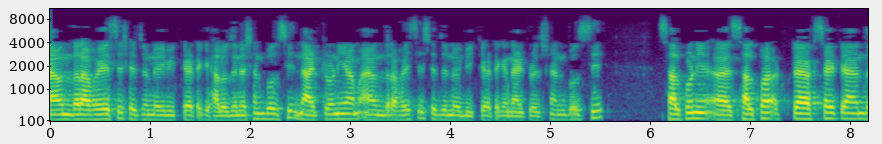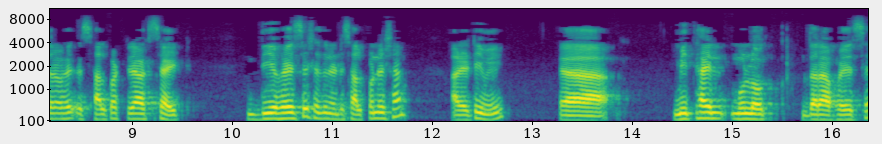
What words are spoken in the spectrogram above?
আয়ন দ্বারা হয়েছে, সেজন্য এই বিক্রিয়াটাকে হ্যালোজেনেশন বলছি। নাইট্রোনিয়াম আয়ন দ্বারা হয়েছে, সেজন্য এই বিক্রিয়াটাকে নাইট্রোজেশন বলছি। সালফোনি সালফার ট্রাইঅক্সাইড আয়ন দ্বারা সালফার ট্রাইঅক্সাইড দিয়ে হয়েছে, সেজন্য এটি সালফোনেশন, আর এটি মিথাইল মূলক দ্বারা হয়েছে,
